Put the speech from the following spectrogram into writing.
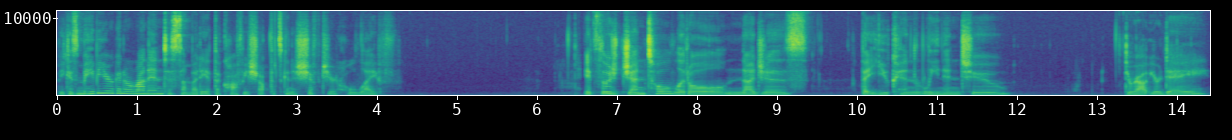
Because maybe you're going to run into somebody at the coffee shop that's going to shift your whole life. It's those gentle little nudges that you can lean into throughout your day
